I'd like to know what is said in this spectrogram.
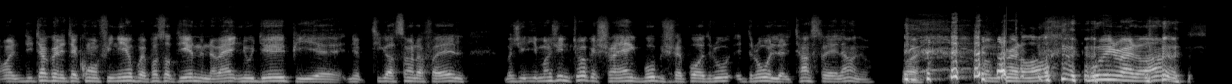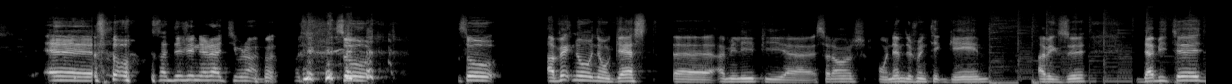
on- du temps qu'on était confinés, on pouvait pas sortir, nous, avait nous deux, puis euh, notre petit garçon Raphaël. Ben, j'ai dit, imagine-toi que je serais que beau, puis je serais pas drôle, drôle le temps serait lent. Là. Comme right along. Moving right along. Euh, so, ça dégénérait à Tibran. so, so, avec nos, nos guests, euh, Amélie puis euh, Solange, on aime de jouer une petite game avec eux. D'habitude,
